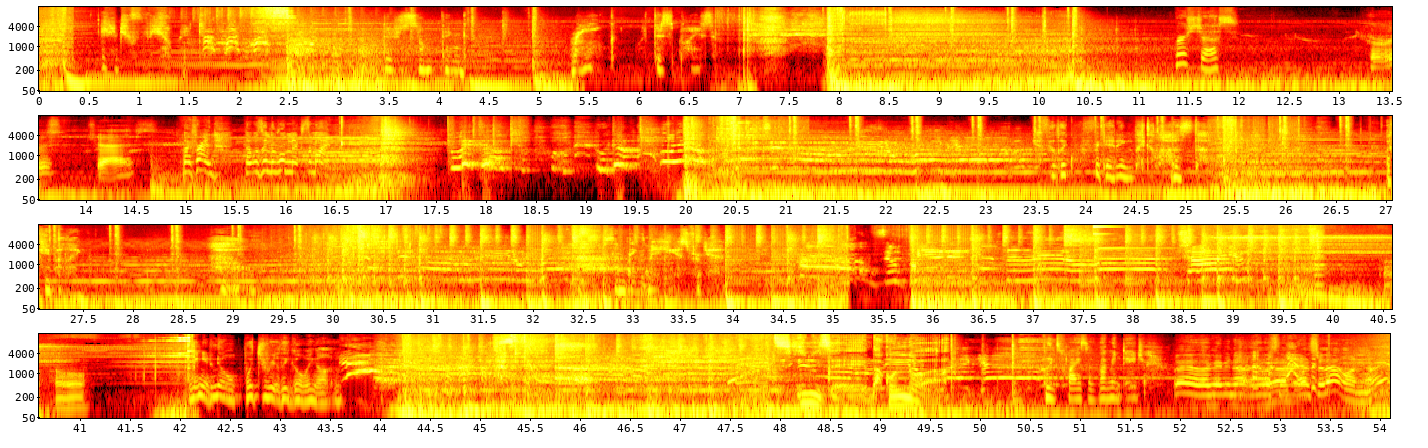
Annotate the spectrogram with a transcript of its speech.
Can't you feel it? There's something wrong with this place. Where's Jess? Who's Jess? My friend that was in the room next to mine. Wake up! Wake up! Wake up! I feel like we're forgetting like a lot of stuff. Okay, but like, how? Something's making us forget. Uh-oh. I need to know what's really going on. צאי מזה בקולנוע. Blink twice if I'm in danger. Well, maybe not. Let's not answer that one, right?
